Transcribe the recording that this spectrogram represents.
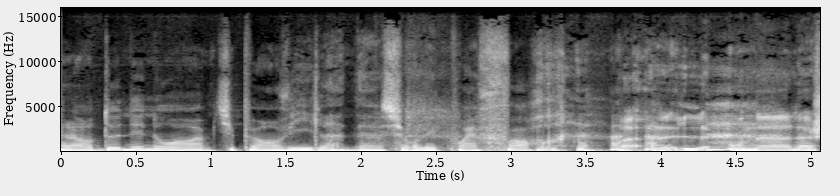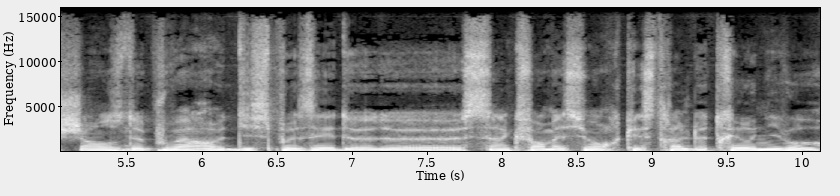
Alors, donnez-nous un petit peu envie là, de- sur les points forts. Bah, on a la chance de pouvoir disposer de, de cinq formations orchestrales de très haut niveau.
